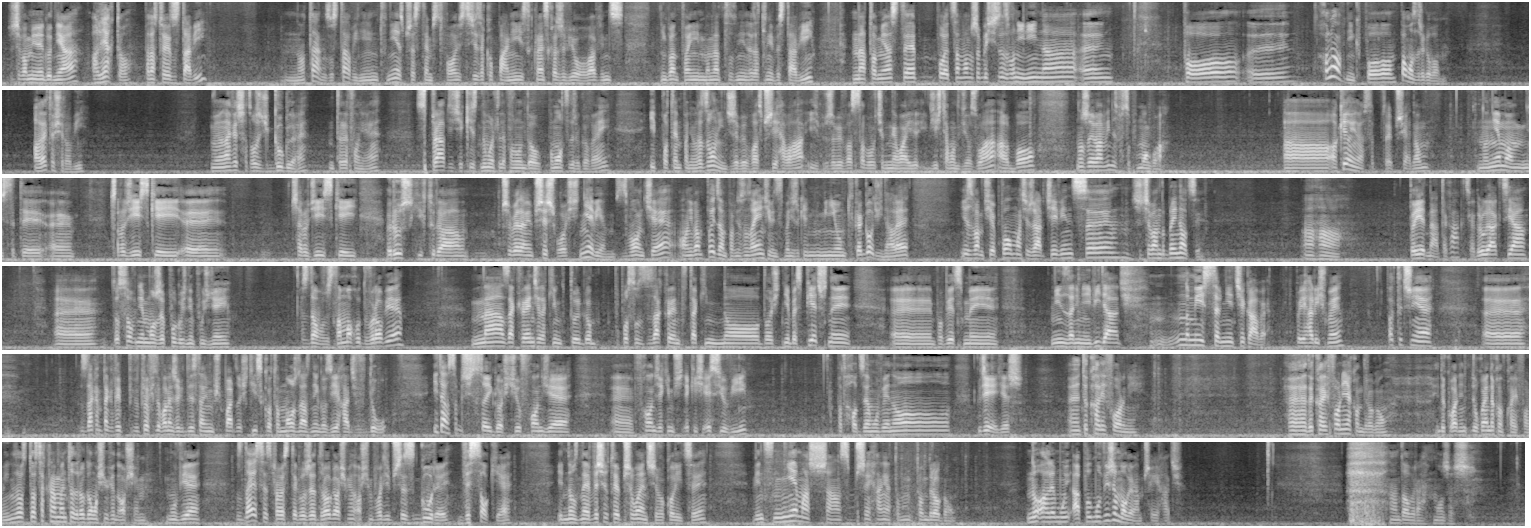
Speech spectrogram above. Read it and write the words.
życzę wam miłego dnia. Ale jak to? Pana stojak zostawi? No tak, zostawi. Nie, to nie jest przestępstwo, jesteście zakopani, jest klęska żywiołowa, więc nikt wam pani na to, nie, za to nie wystawi. Natomiast e, polecam wam, żebyście zadzwonili na e, po e, holownik, po pomoc drogową. Ale jak to się robi? No, najpierw trzeba otworzyć Google na telefonie, sprawdzić, jaki jest numer telefonu do pomocy drogowej i potem panią zadzwonić, żeby was przyjechała i żeby was albo wyciągnęła i gdzieś tam odwiozła, albo no, żeby wam w inny sposób pomogła. A, a kiedy oni nas tutaj przyjadą? No nie mam niestety e, czarodziejskiej e, czarodziejskiej różdżki, która przepowiada mi przyszłość. Nie wiem, dzwoncie, oni wam powiedzą, pewnie są zajęci, więc będzie minimum kilka godzin, ale jest wam ciepło, macie żarcie, więc e, życzę wam dobrej nocy. Aha, to jedna taka akcja. Druga akcja, e, dosłownie może pół godziny później, znowu samochód w rowie, na zakręcie takim, którego po prostu zakręt taki no dość niebezpieczny, e, powiedzmy nic za nim nie widać, no miejsce nieciekawe. Pojechaliśmy, faktycznie e, zakręt tak wyprofilowany, że gdy jest tam bardzo ślisko, to można z niego zjechać w dół. I tam sobie stoi gościu w Hondzie, e, w Hondzie jakimś, SUV. Podchodzę, mówię, no gdzie jedziesz? E, do Kalifornii. E, do Kalifornii jaką drogą? I dokładnie, dokładnie dokąd w Kalifornii? No do, do Sacramento drogą 88. Mówię, zdaję sobie sprawę z tego, że droga 88 prowadzi przez góry wysokie, jedną z najwyższych tutaj przełęczy w okolicy więc nie masz szans przejechania tą, tą drogą. No ale mój Apple mówi, że mogę tam przejechać. No dobra, możesz.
